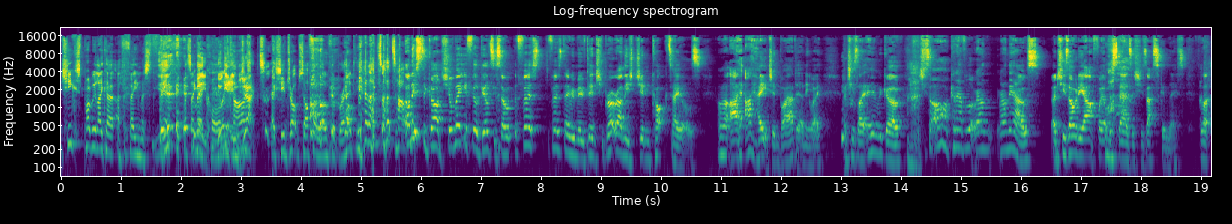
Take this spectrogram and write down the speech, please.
she's probably like a, a famous thief. Yeah. It's like Mate, a calling card. jacked. Like she drops off a loaf of bread. Yeah, that's that's how. Honest to God, she'll make you feel guilty. So the first first day we moved in, she brought around these gin cocktails. Oh, like, I, I hate gin, but I had it anyway. And she's like, here we go. She's like, oh, can I have a look around around the house? And she's already halfway up the stairs as she's asking this. Like,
